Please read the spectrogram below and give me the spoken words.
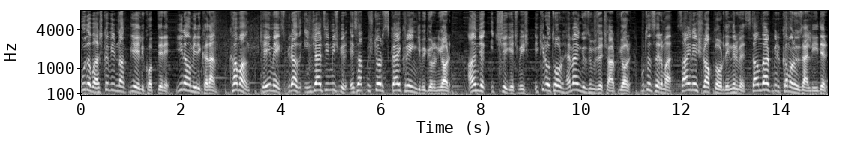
Bu da başka bir nakliye helikopteri. Yine Amerika'dan. Kaman K-Max biraz inceltilmiş bir S-64 Skycrane gibi görünüyor. Ancak iç içe geçmiş iki rotor hemen gözümüze çarpıyor. Bu tasarıma Cynesh Raptor denir ve standart bir Kaman özelliğidir.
